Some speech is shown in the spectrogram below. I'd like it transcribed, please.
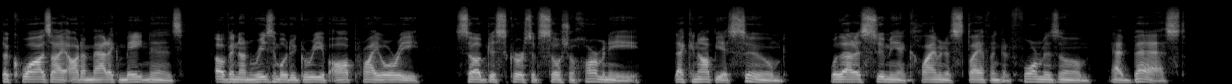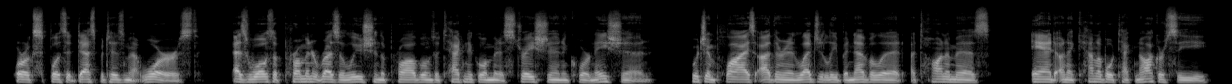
the quasi automatic maintenance of an unreasonable degree of a priori sub-discursive social harmony that cannot be assumed without assuming a climate of stifling conformism at best or explicit despotism at worst, as well as a permanent resolution of the problems of technical administration and coordination, which implies either an allegedly benevolent, autonomous, and unaccountable technocracy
